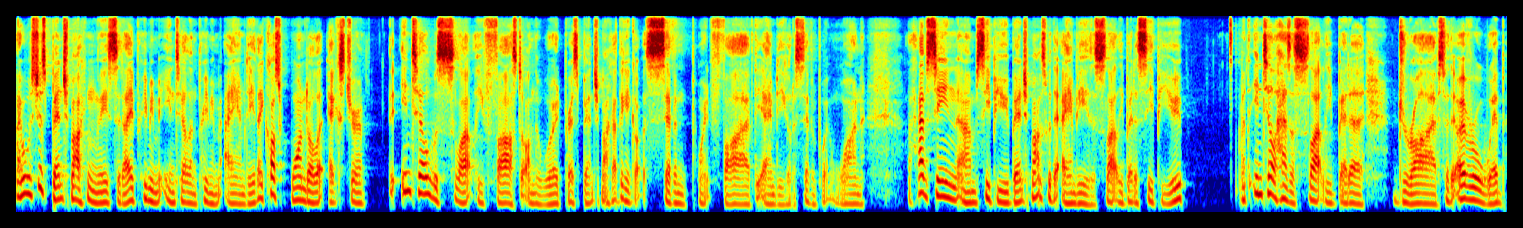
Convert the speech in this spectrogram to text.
I was just benchmarking these today, premium Intel and premium AMD. They cost one dollar extra. The Intel was slightly faster on the WordPress benchmark. I think it got a 7.5. The AMD got a 7.1. I have seen um, CPU benchmarks where the AMD is a slightly better CPU. But Intel has a slightly better drive. So the overall web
